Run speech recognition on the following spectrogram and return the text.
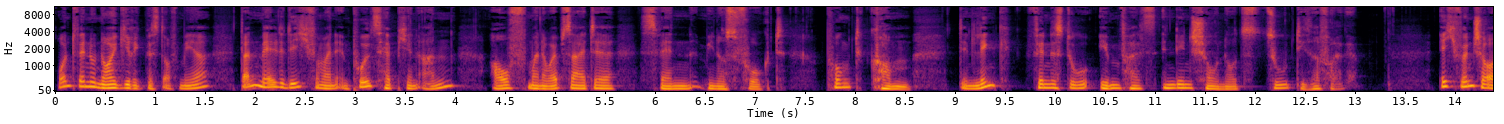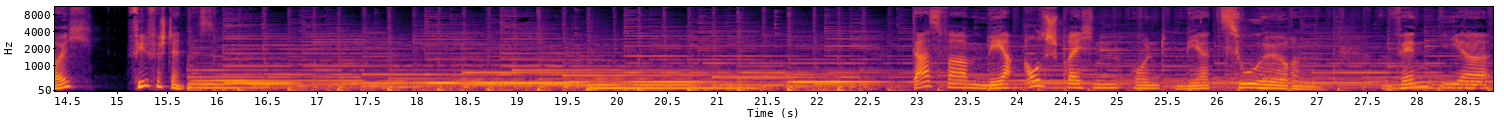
und wenn du neugierig bist auf mehr, dann melde dich für meine Impulshäppchen an auf meiner Webseite sven-vogt.com. Den Link findest du ebenfalls in den Show Notes zu dieser Folge. Ich wünsche euch viel Verständnis. Das war mehr Aussprechen und mehr Zuhören. Wenn ihr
